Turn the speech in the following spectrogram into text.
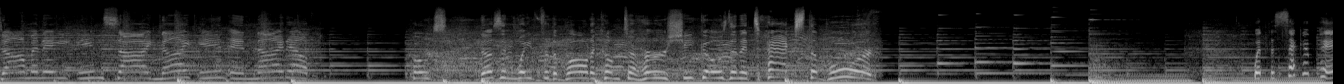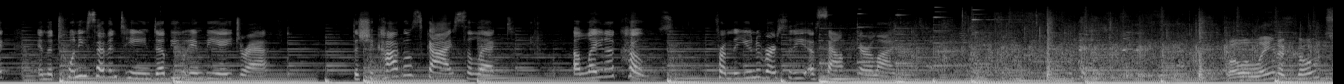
dominate inside, night in and night out. Coach doesn't wait for the ball to come to her. She goes and attacks the board. With the second pick in the 2017 WNBA draft, the Chicago Sky select Alaina Coates from the University of South Carolina. Well, Alaina Coates,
